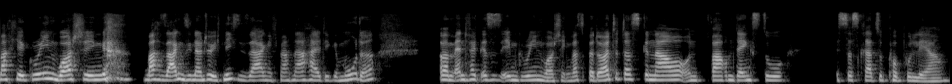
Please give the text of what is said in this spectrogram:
mache hier Greenwashing. mach, sagen sie natürlich nicht, sie sagen, ich mache nachhaltige Mode. Aber im Endeffekt ist es eben Greenwashing. Was bedeutet das genau und warum denkst du, ist das gerade so populär?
